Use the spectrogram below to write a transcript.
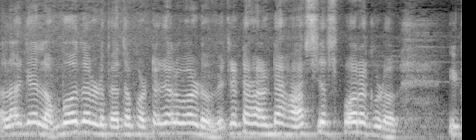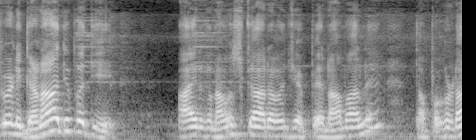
అలాగే లంబోదరుడు పెద్ద పుట్టగలవాడు వికట అంటే హాస్యస్ఫోరకుడు ఇటువంటి గణాధిపతి ఆయనకు నమస్కారం అని చెప్పే నామాన్ని తప్పకుండా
